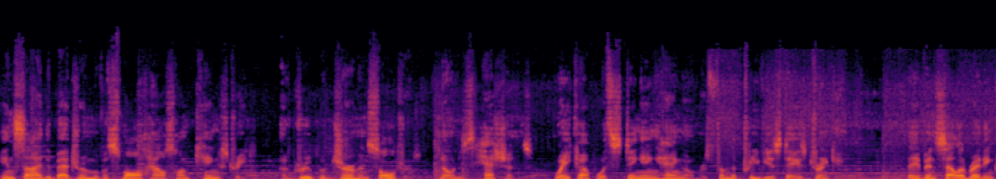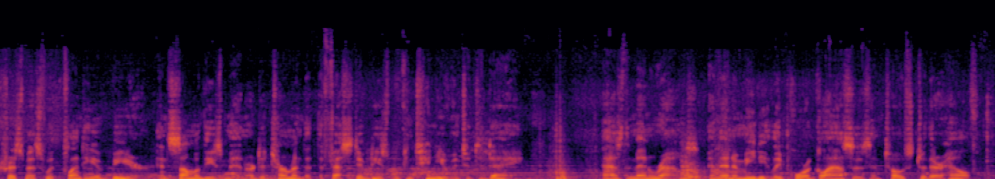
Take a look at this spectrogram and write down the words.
Inside the bedroom of a small house on King Street, a group of German soldiers, known as Hessians, wake up with stinging hangovers from the previous day's drinking. They've been celebrating Christmas with plenty of beer, and some of these men are determined that the festivities will continue into today. As the men rouse and then immediately pour glasses and toast to their health,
